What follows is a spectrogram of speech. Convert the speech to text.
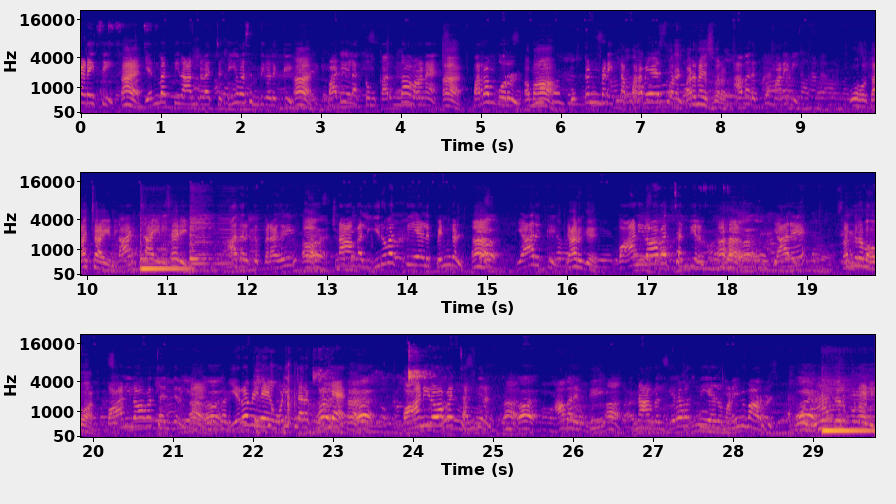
கடைசி. எண்பத்தி நான்கு லட்சம் ஜீவ சிந்துகளுக்கு. படியிலக்கும் கர்த்தாவான. பரம்பொருள் முக்கன் படைத்த பரமேஸ்வரன் பரமேஸ்வரன் அவருக்கு மனைவி ஓஹோ தாட்சாயணி தாட்சாயினி சரி அதற்கு பிறகு. நாங்கள் இருபத்தி ஏழு பெண்கள். யாருக்கு யாருக்கு வானிலோக சந்திரன். யாரு சந்திர பகவான் வானிலோக சந்திரன் இரவிலே ஒளி தரக்கூடிய வானிலோக சந்திரன் அவருக்கு. நாங்கள் இருபத்தி ஏழு மனைவிமார்கள் முன்னாடி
